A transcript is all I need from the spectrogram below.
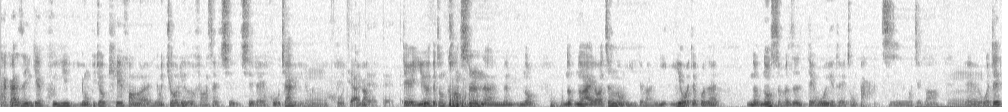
大家是应该可以用比较开放的、用交流的方式去去来化解搿个问题。化解，对对对。伊个搿种 concern 呢，侬侬侬侬也要尊重伊，对伐？伊伊会得觉着侬侬是勿是对我有得一种排挤，或者讲，呃，会得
